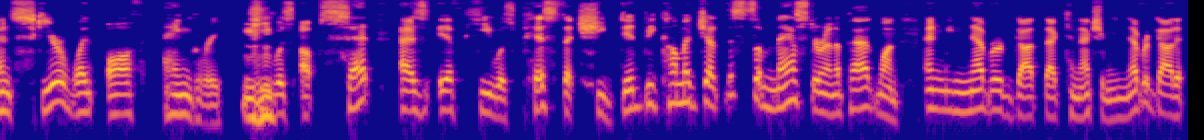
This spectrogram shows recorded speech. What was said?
and Sskeer went off angry. He Mhm. was upset as if he was pissed that she did become a jedi. This is a master and a padawan and we never got that connection. We never got it.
